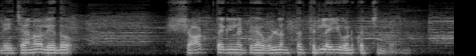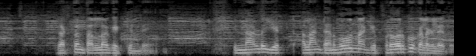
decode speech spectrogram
లేచానో లేదో షాక్ తగిలినట్టుగా ఒళ్ళంతా తిరిలయ్యి వణుకొచ్చింది. రక్తం తల్లోకి ఎక్కింది ఇన్నాళ్ళు అలాంటి అనుభవం నాకు ఇప్పటివరకు కలగలేదు.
